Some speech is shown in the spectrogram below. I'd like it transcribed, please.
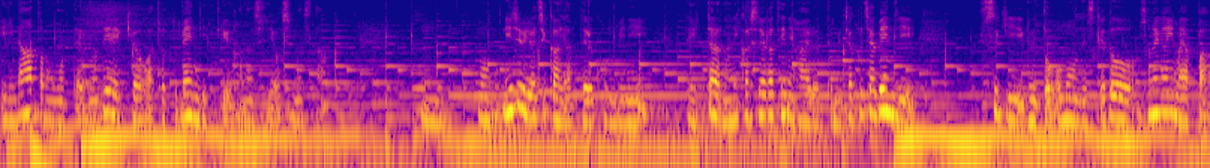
いいなとも思ってるので今日はちょっと便利っていう話をしました、うん、もう24時間やってるコンビニで言ったら何かしらが手に入るってめちゃくちゃ便利すぎると思うんですけどそれが今やっぱ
